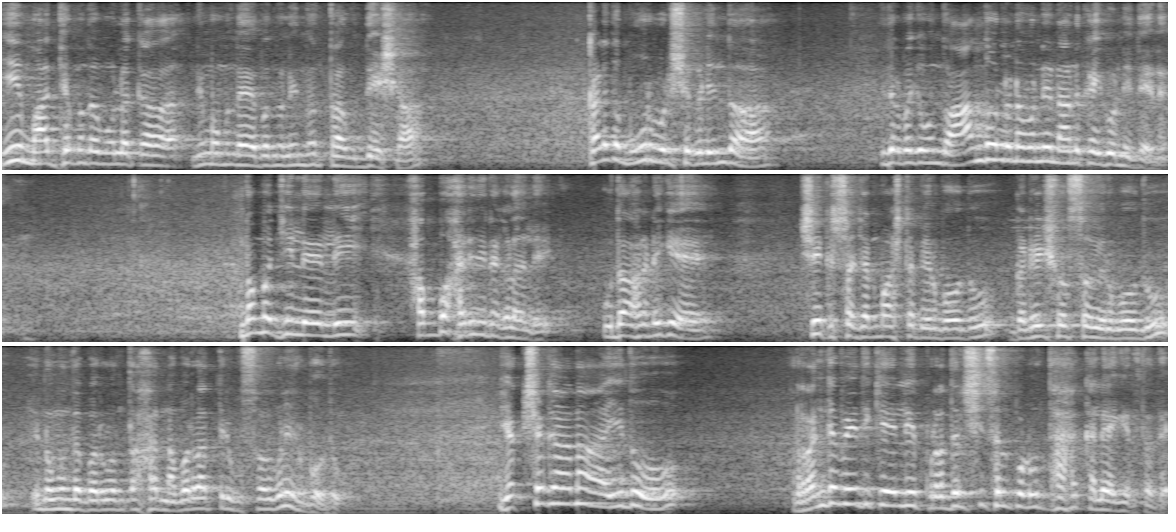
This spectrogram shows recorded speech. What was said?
ಈ ಮಾಧ್ಯಮದ ಮೂಲಕ ನಿಮ್ಮ ಮುಂದೆ ಬಂದು ನಿಂತಹ ಉದ್ದೇಶ ಕಳೆದ ಮೂರು ವರ್ಷಗಳಿಂದ ಇದರ ಬಗ್ಗೆ ಒಂದು ಆಂದೋಲನವನ್ನೇ ನಾನು ಕೈಗೊಂಡಿದ್ದೇನೆ. ನಮ್ಮ ಜಿಲ್ಲೆಯಲ್ಲಿ ಹಬ್ಬ ಹರಿದಿನಗಳಲ್ಲಿ ಉದಾಹರಣೆಗೆ ಶ್ರೀಕೃಷ್ಣ ಜನ್ಮಾಷ್ಟಮಿ ಇರ್ಬೋದು, ಗಣೇಶೋತ್ಸವ ಇರ್ಬೋದು, ಇನ್ನು ಮುಂದೆ ಬರುವಂತಹ ನವರಾತ್ರಿ ಉತ್ಸವಗಳು ಇರ್ಬೋದು. ಯಕ್ಷಗಾನ ಇದು ರಂಗವೇದಿಕೆಯಲ್ಲಿ ಪ್ರದರ್ಶಿಸಲ್ಪಡುವಂತಹ ಕಲೆಯಾಗಿರ್ತದೆ.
